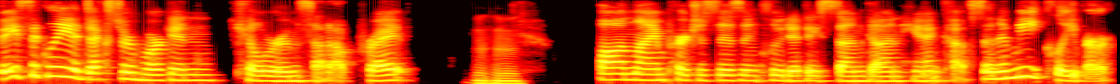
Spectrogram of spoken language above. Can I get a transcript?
Basically, a Dexter Morgan kill room setup, right? hmm Online purchases included a stun gun, handcuffs, and a meat cleaver.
